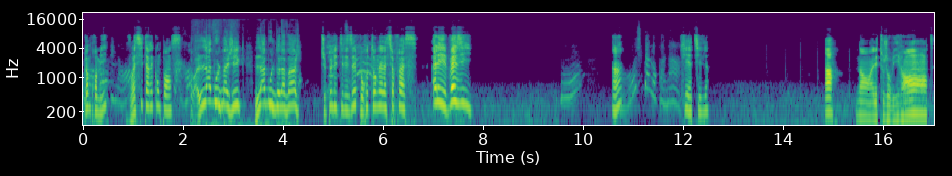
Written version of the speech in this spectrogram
Comme promis, voici ta récompense. La boule magique, la boule de lavage. Tu peux l'utiliser pour retourner à la surface. Allez, vas-y Hein? Qu'y a-t-il Ah Non, elle est toujours vivante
